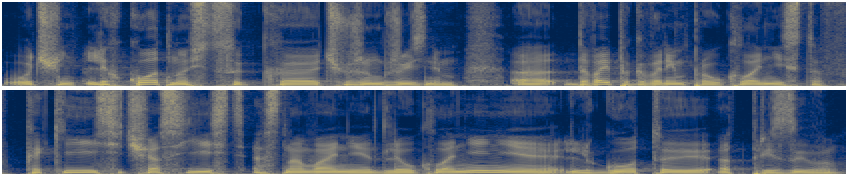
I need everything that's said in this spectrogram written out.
очень легко относится к чужим жизням. Э, давай поговорим про уклонистов. Какие сейчас есть основания для уклонения льготы от призыва?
